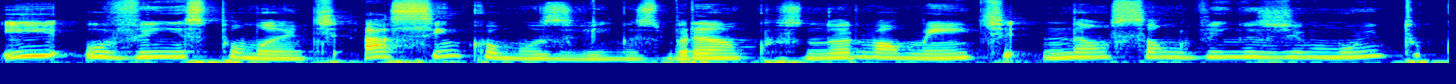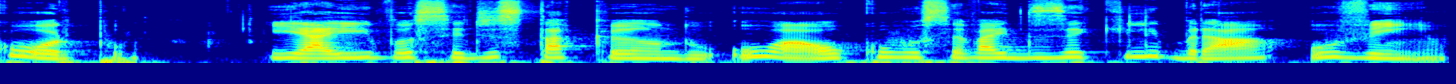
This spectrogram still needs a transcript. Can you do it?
e o vinho espumante, assim como os vinhos brancos, normalmente não são vinhos de muito corpo. E aí, você destacando o álcool, você vai desequilibrar o vinho.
